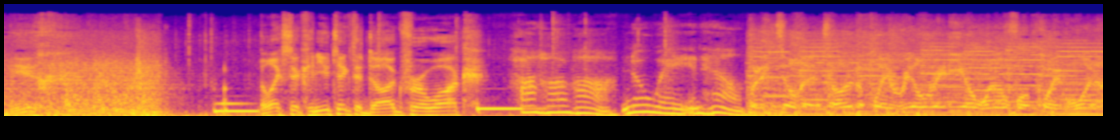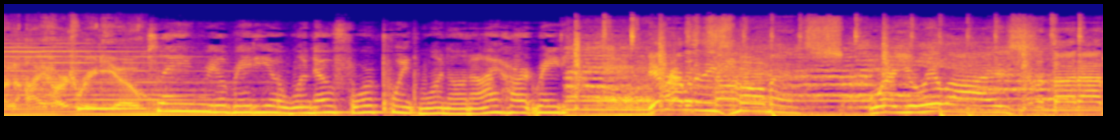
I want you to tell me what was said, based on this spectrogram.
Yeah. Alexa, can you take the dog for a walk? Ha ha ha. No way in hell. But until then, tell her to play Real Radio 104.1 on iHeartRadio. Playing Real Radio 104.1 on iHeartRadio. You ever have one of these moments where you realize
